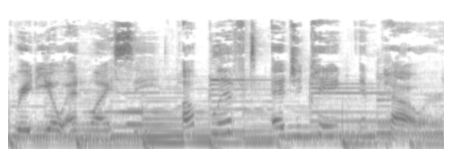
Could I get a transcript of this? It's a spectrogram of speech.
Radio NYC. Uplift, educate, empower.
